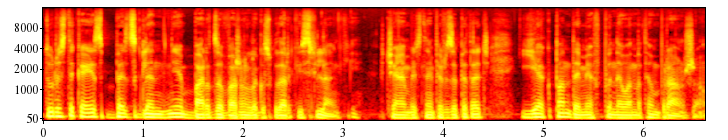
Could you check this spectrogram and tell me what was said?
Turystyka jest bezwzględnie bardzo ważna dla gospodarki Sri Lanki. Chciałem więc najpierw zapytać, jak pandemia wpłynęła na tę branżę.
